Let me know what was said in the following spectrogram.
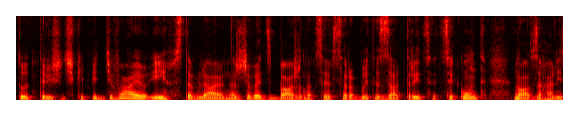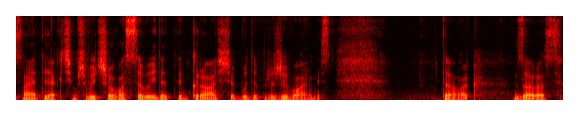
тут трішечки піддіваю і вставляю на живець. Бажано це все робити за 30 секунд. Ну, а взагалі, знаєте, як чим швидше у вас все вийде, тим краще буде приживаємість. Так, зараз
